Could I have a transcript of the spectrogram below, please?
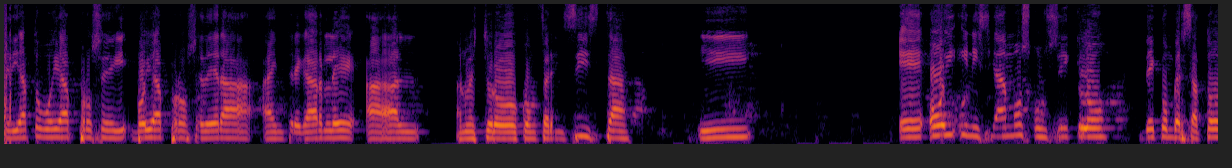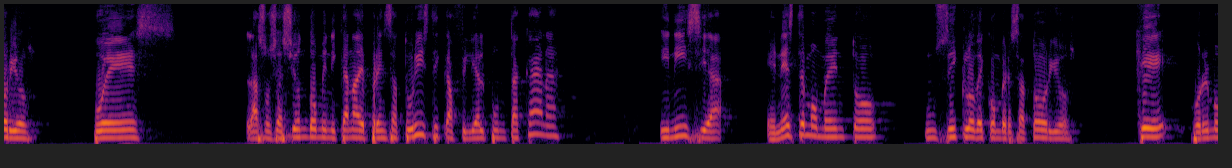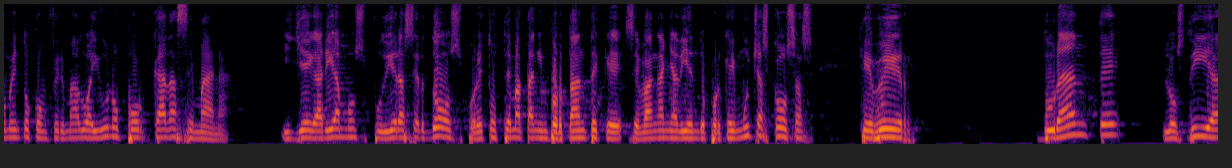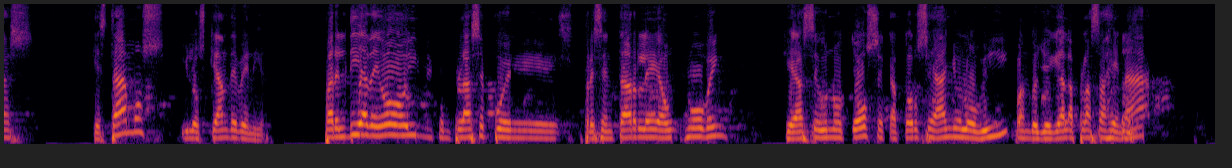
inmediato voy a proceder, voy a, proceder a, entregarle al, a nuestro conferencista. Y eh, hoy iniciamos un ciclo de conversatorios, pues la Asociación Dominicana de Prensa Turística, filial Punta Cana, inicia en este momento un ciclo de conversatorios que por el momento confirmado hay uno por cada semana y llegaríamos, pudiera ser dos por estos temas tan importantes que se van añadiendo, porque hay muchas cosas que ver durante los días que estamos y los que han de venir. Para el día de hoy me complace pues presentarle a un joven que hace unos 12, 14 años lo vi cuando llegué a la Plaza Genar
